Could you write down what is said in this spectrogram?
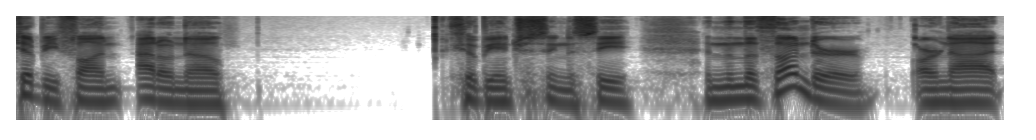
Could be fun. I don't know. Could be interesting to see. And then the Thunder are not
